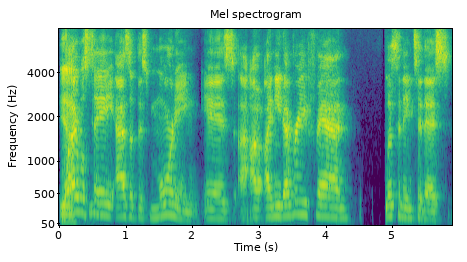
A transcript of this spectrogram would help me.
Yeah. What I will say as of this morning is I, I need every fan listening to this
